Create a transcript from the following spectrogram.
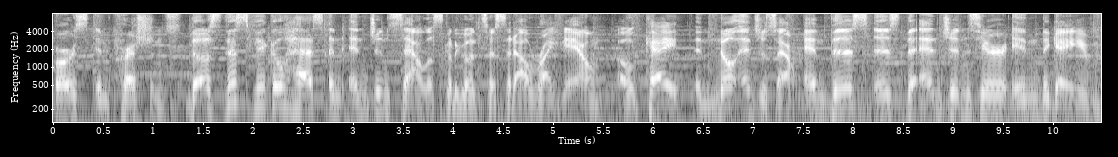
first impressions. Does this vehicle has an engine sound? Let's gonna go and test it out right now. Okay, and no engine sound. And this is the engines here in the game.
